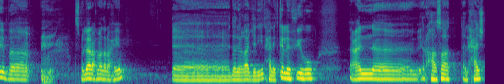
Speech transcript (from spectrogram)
طيب آه، بسم الله الرحمن الرحيم. آه، ده لقاء جديد. حنتكلم فيه عن آه، إرهاصات الحشد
